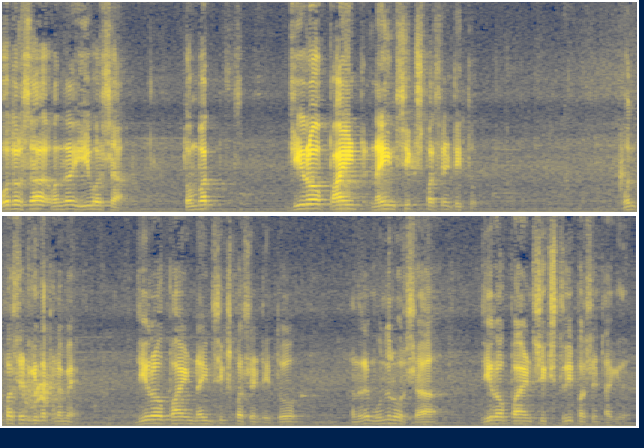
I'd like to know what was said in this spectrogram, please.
ಹೋದ ವರ್ಷ ಅಂದ್ರೆ ಈ ವರ್ಷ ತೊಂಬತ್ zero point nine six percent ಇತ್ತು. ಒಂದು ಪರ್ಸೆಂಟ್ಗಿಂತ ಕಡಿಮೆ. Zero point nine six percent ಇತ್ತು. ಅಂದ್ರೆ ಮುಂದಿನ ವರ್ಷ zero point six three percent ಆಗಿದೆ.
